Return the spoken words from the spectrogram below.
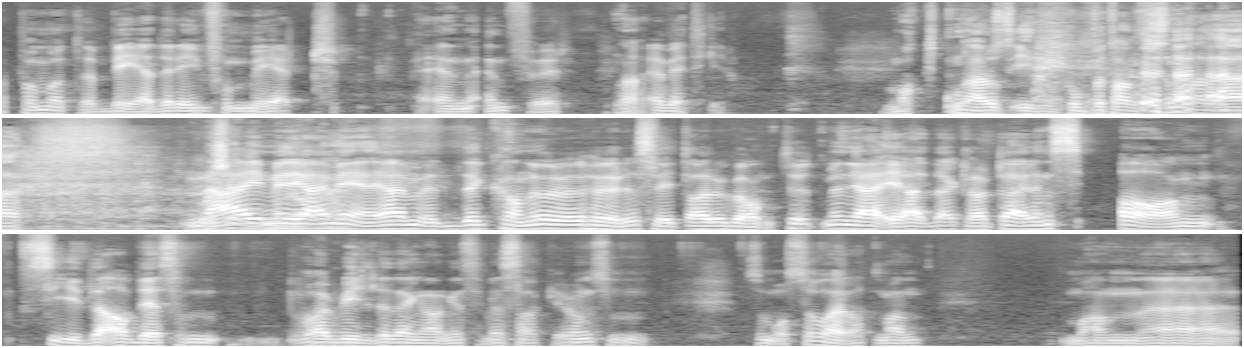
er på en måte bedre informert enn en før. Nei. Jeg vet ikke. Makten er hos inkompetansen. Nei, men jeg mener, jeg, Det kan jo høres litt arrogant ut, men jeg, jeg, det er klart det er en annen side av det som var bildet den gangen som jeg snakker om, som, som også var at man, man uh,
